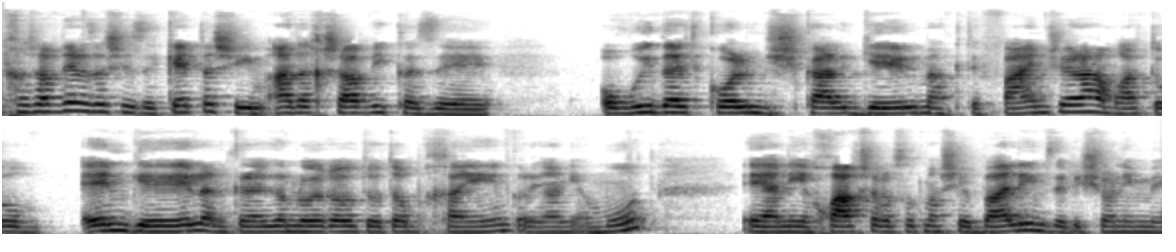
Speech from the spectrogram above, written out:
חשבתי על זה שזה קטע שאם עד עכשיו היא כזה הורידה את כל משקל גייל מהכתפיים שלה, אמרה, טוב, אין גייל, אני כנראה גם לא אראה אותו יותר בחיים, כנראה אני אמות. אה, אני יכולה עכשיו לעשות מה שבא לי, אם זה לישון עם אה,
